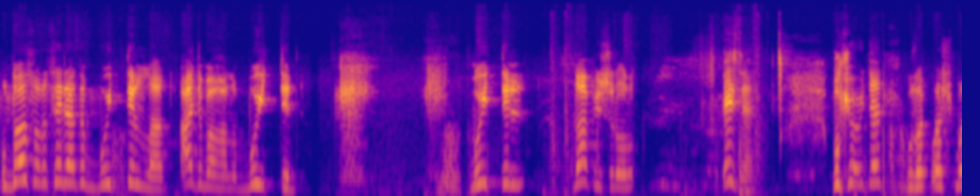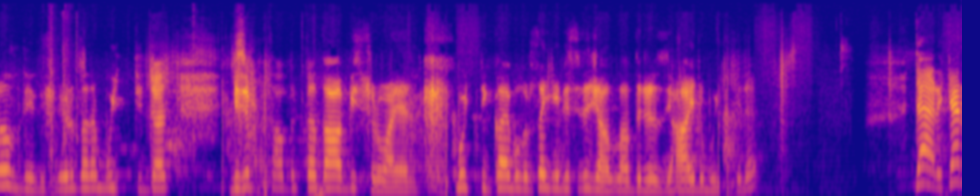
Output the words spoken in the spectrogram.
Bundan sonra senin adın Muhittin lan. Hadi bakalım Muhittin. Muhittin ne yapıyorsun oğlum? Neyse. Bu köyden uzaklaşmaz diye düşünüyorum. Zaten Muhittin'den bizim sandıkta daha bir sürü var yani. Muhittin kaybolursa yenisini canlandırırız ya aynı Muhittin'i. Derken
